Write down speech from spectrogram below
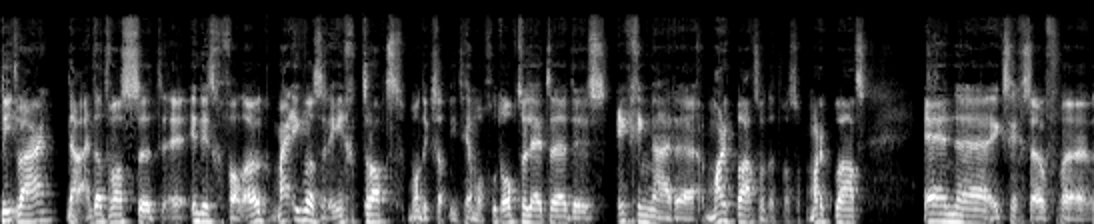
niet waar. Nou, en dat was het eh, in dit geval ook. Maar ik was erin getrapt, want ik zat niet helemaal goed op te letten. Dus ik ging naar de Marktplaats, want dat was op Marktplaats. En uh, ik zeg zo, uh,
